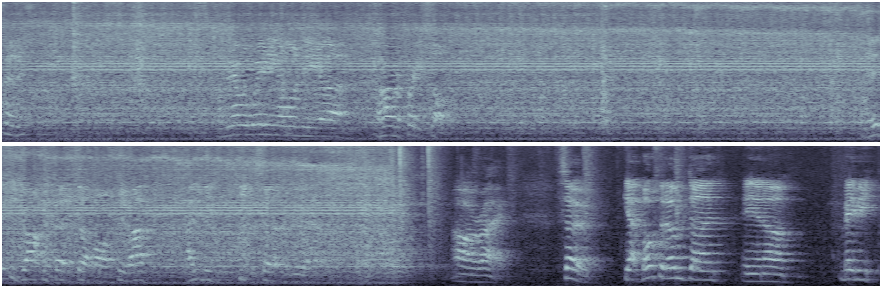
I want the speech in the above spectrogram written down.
finished. now we're waiting on the, uh, Harbor Freight saw. And this should drop and cut itself off too. I, I usually keep the set up to do that. All right. So, got both of them done and uh, maybe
